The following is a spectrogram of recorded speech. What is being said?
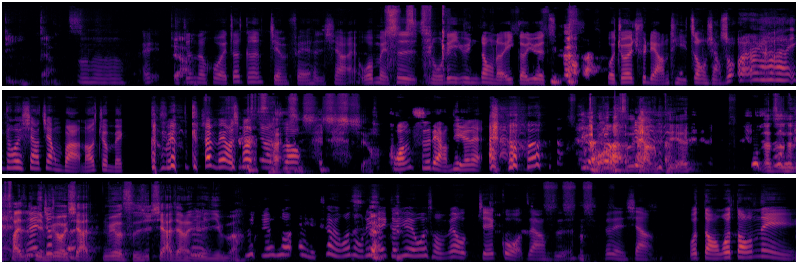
低这样子。嗯哎、真的会，这跟减肥很像哎、我每次努力运动了一个月之后，我就会去量体重，想说，哎 呀，应该会下降吧，然后就没 没有看 没有下降的时候，狂吃两天哎、狂吃两天，那这才是所以就你没有下没有持续下降的原因吧？你觉得说，哎、看我努力了一个月，为什么没有结果？这样子有点像，我懂，我懂你。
